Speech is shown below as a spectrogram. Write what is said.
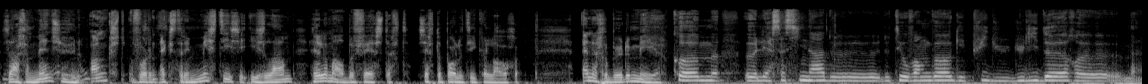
zagen mensen hun angst voor een extremistische islam helemaal bevestigd, zegt de politicologe. En er gebeurde meer. Comme l'assassinat de, de Theo Van Gogh et puis du, du leader... ben,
